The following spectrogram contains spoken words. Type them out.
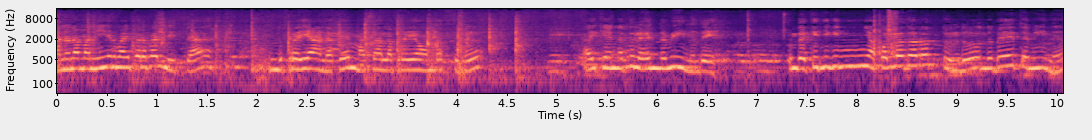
ಅನ್ನ ನಮ್ಮ ನೀರು ಮೈಪರ ಬಲ್ಲಿದ್ದೆ ಒಂದು ಪ್ರಯಾಣಕ್ಕೆ ಮಸಾಲ ಪ್ರಯ ಒಂಬತ್ತು ಅದಕ್ಕೆ ಏನದಲ್ಲ ಒಂದು ದೇ. ಒಂದು ಗಿಂಜಿ ಗಿಂಜ ಕೊಲ್ಲದರತ್ತೊಂದು, ಒಂದು ಬೇತೆ ಮೀನು.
